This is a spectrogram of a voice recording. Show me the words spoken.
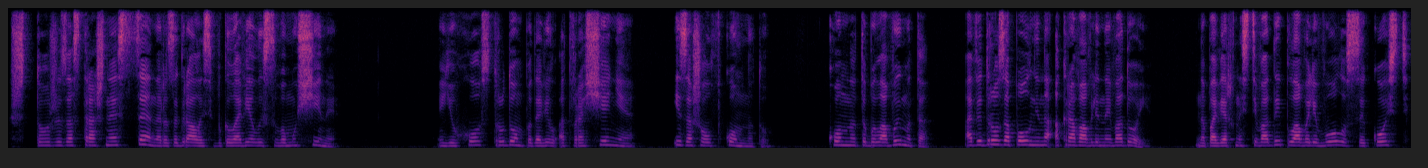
Что же за страшная сцена разыгралась в голове лысого мужчины? Юхо с трудом подавил отвращение и зашел в комнату. Комната была вымыта, а ведро заполнено окровавленной водой. На поверхности воды плавали волосы, кость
